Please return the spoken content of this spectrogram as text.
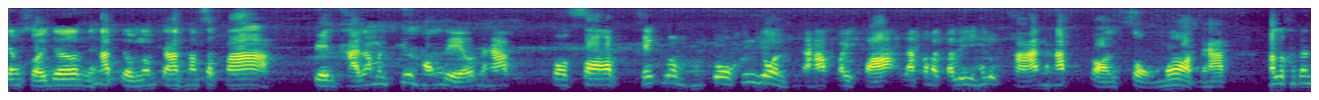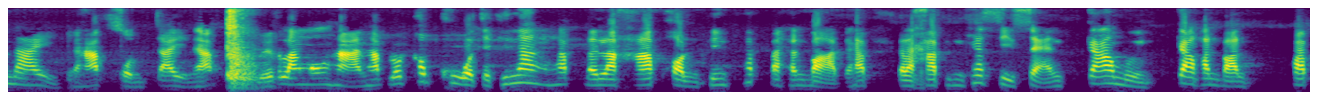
ยังสวยเดิมนะครับเดี๋ยวน้ำการทำสปา เปลี่ยนขายน้ำมันเครื่องของเหลวนะครับตรวจสอบเช็คลมของตัวเครื่องยนต์นะครับ ไฟฟ้าแล้วก็แบตเตอรี่ให้ลูกค้านะครับ ก่อนส่งมอบนะครับ ถ้าลูกค้าท่านใดนะครับ สนใจนะครับ หรือกำลังมองหานะครับรถครอบครัวเจ็ดที่นั่งนะครับในราคาผ่อนเพียงแค่8,000บาทนะครับแต่ราคาเพียงแค่499,000บาทครับ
